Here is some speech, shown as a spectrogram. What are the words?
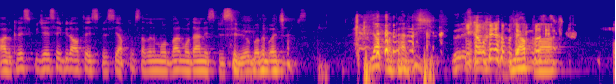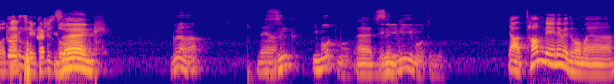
Abi klasik bir CS 1.6 esprisi yaptım. Sanırım modlar modern espri seviyor. Bana mı açar mısın? Yapma kardeşim. Böyle şeyler yapma. ya. Yapma. Modern Doğru mu? sevdiğimiz doğru. Zönk. Bu ne lan? Ne ya? Zınk emot mu? Evet, Senin yeni emotun bu. Ya tam beğenemedim ama ya.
